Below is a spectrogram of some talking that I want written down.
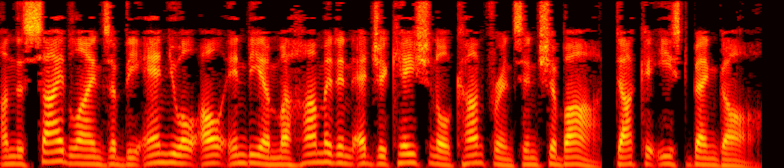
on the sidelines of the annual All India Muhammadan Educational Conference in Shahbagh, Dhaka East Bengal.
